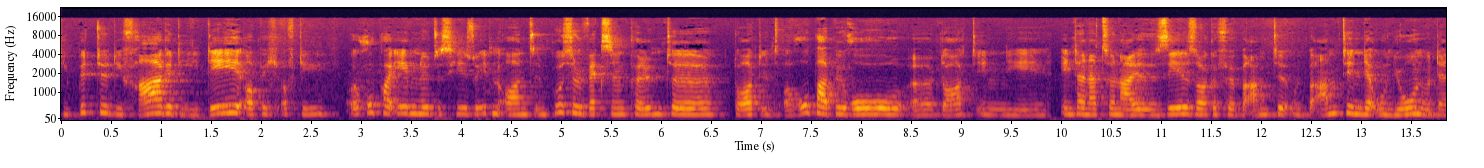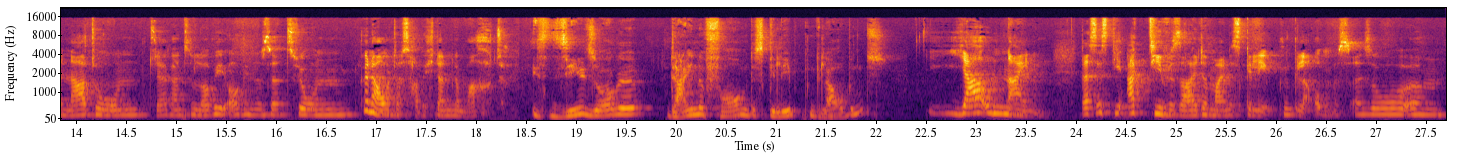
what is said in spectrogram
die Bitte, die Frage, die Idee, ob ich auf die Europaebene des Jesuitenordens in Brüssel wechseln könnte, dort ins Europabüro, äh, dort in die internationale Seelsorge für Beamte und Beamtinnen der Union und der NATO und der ganzen Lobbyorganisationen. Genau, das habe ich dann gemacht. Ist Seelsorge deine Form des gelebten Glaubens? Ja und nein. Das ist die aktive Seite meines gelebten Glaubens. Also ähm,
